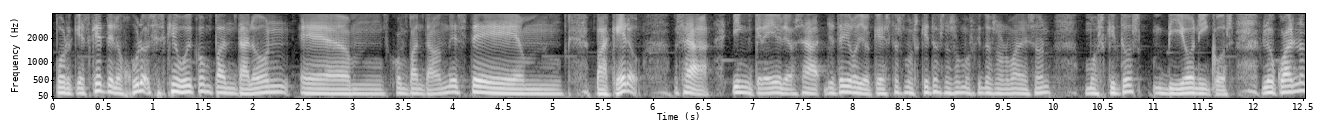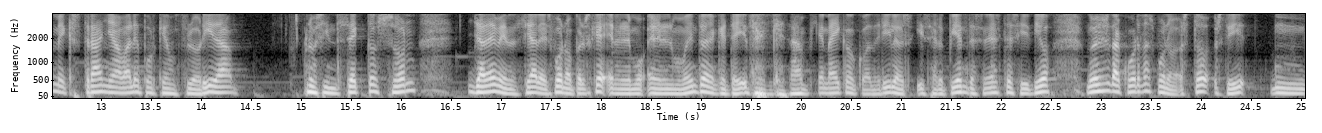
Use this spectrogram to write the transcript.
porque es que te lo juro, si es que voy con pantalón, em, con pantalón de este em, vaquero, o sea, increíble, o sea, ya te digo yo que estos mosquitos no son mosquitos normales, son mosquitos biónicos, lo cual no me extraña, ¿vale? Porque en Florida los insectos son ya demenciales. Bueno, pero es que en el, en el, momento en el que te dicen que también hay cocodrilos y serpientes en este sitio, no sé si te acuerdas, bueno, esto estoy Mm,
